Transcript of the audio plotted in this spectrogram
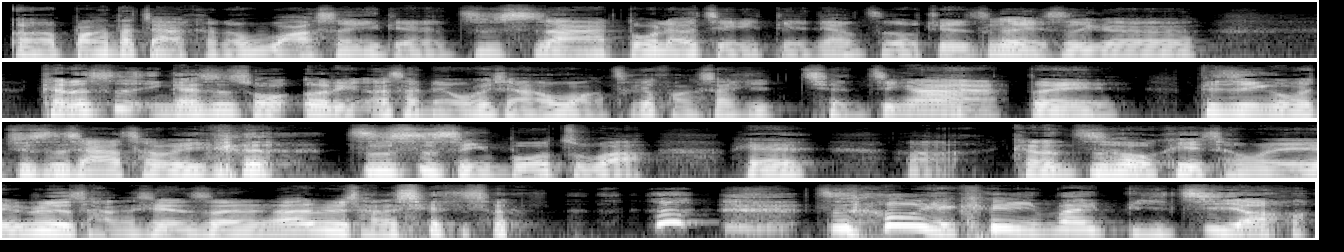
呃，帮大家可能挖深一点知识啊，多了解一点这样子，我觉得这个也是一个，可能是应该是说，二零二三年我会想要往这个方向去前进啊。对，毕竟我就是想要成为一个知识型博主啊。OK 啊，可能之后我可以成为日常先生，那日常先生 之后也可以卖笔记哦。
